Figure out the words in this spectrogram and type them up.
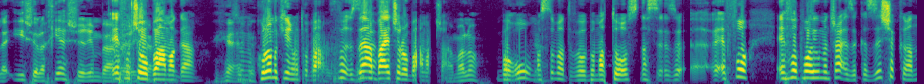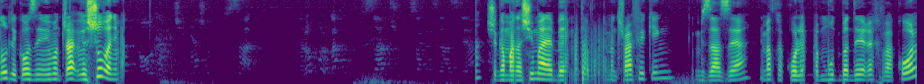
לאי של הכי עשירים באמריקה. איפה שאובמה גר. כן. כולם מכירים את אובמה. זה הבית של אובמה שם. למה לא? ברור, כן. מה זאת אומרת, ובמטוס, איפה פה Human Trafficking? זה כזה שקרנות לקרוא לזה Human Trafficking, ושוב, אני... שגם האנשים האלה באמת עברו human trafficking, מזעזע, אני אומרת לך, כולל למות בדרך והכל,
